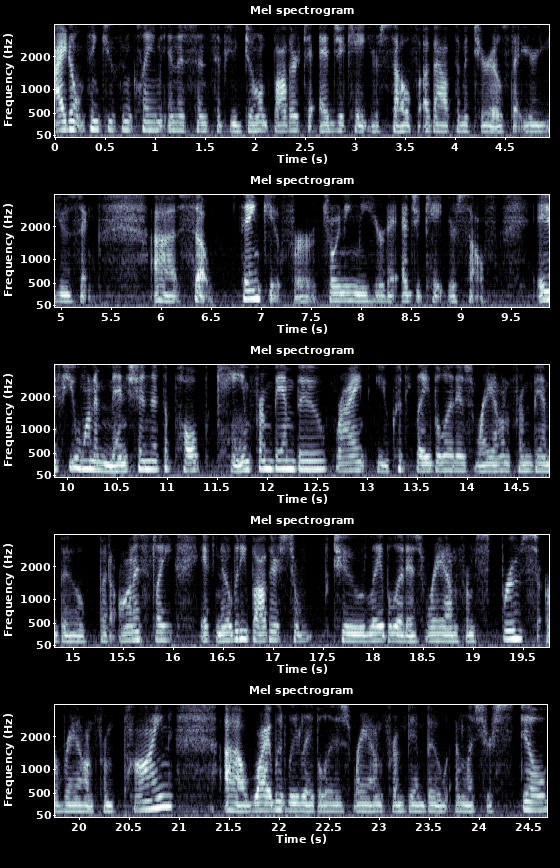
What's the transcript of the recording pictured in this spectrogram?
I don't think you can claim innocence if you don't bother to educate yourself about the materials that you're using. Uh, so, Thank you for joining me here to educate yourself. If you want to mention that the pulp came from bamboo, right, you could label it as rayon from bamboo. But honestly, if nobody bothers to, to label it as rayon from spruce or rayon from pine, uh, why would we label it as rayon from bamboo unless you're still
